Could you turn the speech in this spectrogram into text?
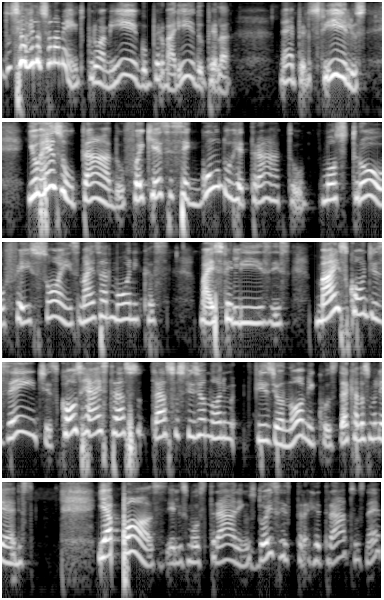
do seu relacionamento, por um amigo, pelo marido, pela, né, pelos filhos. E o resultado foi que esse segundo retrato mostrou feições mais harmônicas, mais felizes, mais condizentes com os reais traços, traços fisionômicos daquelas mulheres. E após eles mostrarem os dois retratos né,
